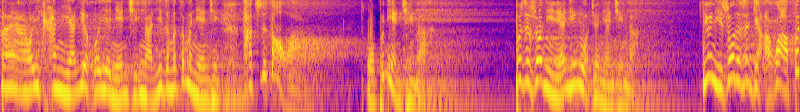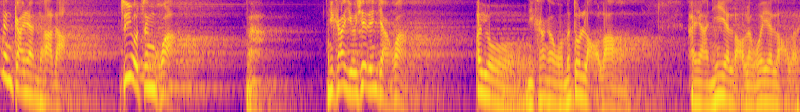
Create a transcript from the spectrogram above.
哎呀，我一看你呀，越活越年轻了。你怎么这么年轻？他知道啊，我不年轻了。不是说你年轻我就年轻的，因为你说的是假话，不能感染他的，只有真话啊！你看有些人讲话，哎呦，你看看我们都老了。哎呀，你也老了，我也老了，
